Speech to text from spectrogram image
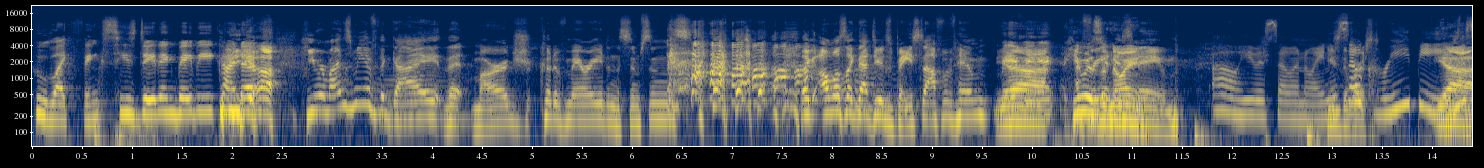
who like thinks he's dating baby kind Yeah. of. He reminds me of the guy that Marge could have married in The Simpsons. like almost like that dude's based off of him. Maybe. Yeah, he I was forget annoying. His name. Oh, he was so annoying. He's He's, the so worst. creepy. Yeah. He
